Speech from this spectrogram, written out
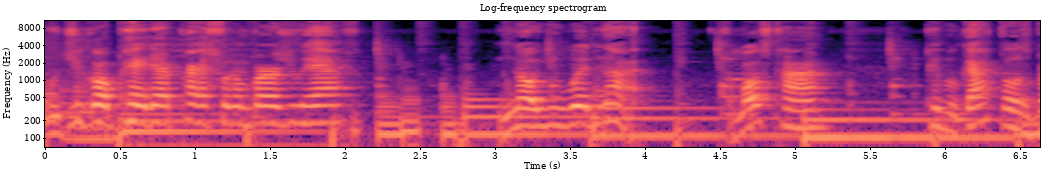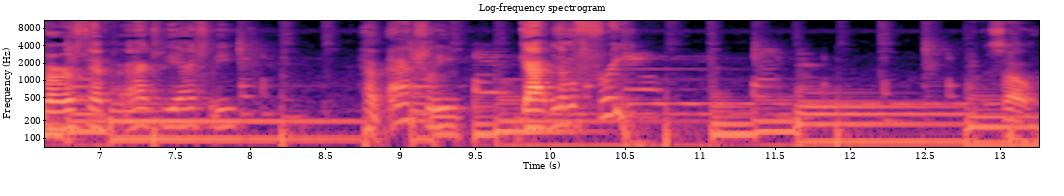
Would you go pay that price for them birds you have? No, you would not. Most time, people got those birds have actually actually have actually gotten them free. So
